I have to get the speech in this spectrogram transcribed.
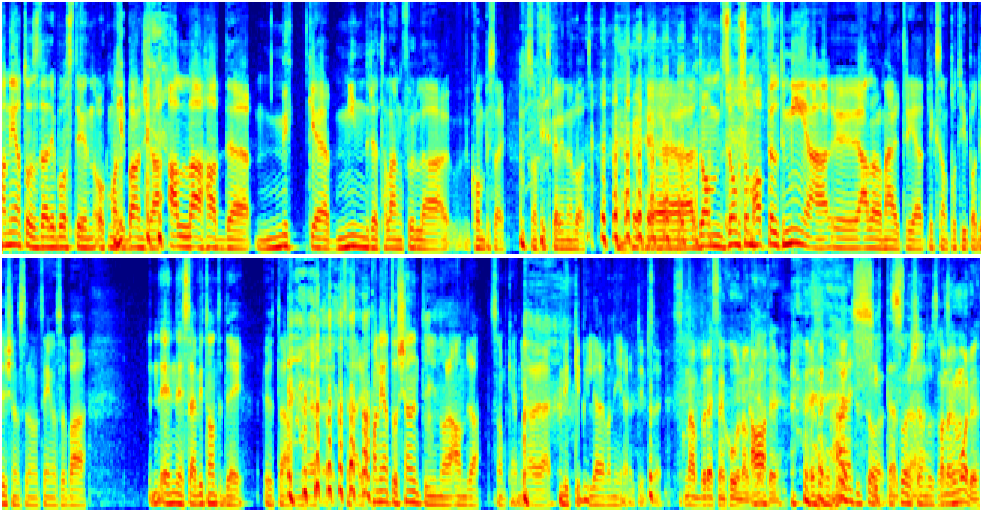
Panetos, Daddy Bostin och Matti Banja, alla hade mycket mindre talangfulla kompisar som fick spela in en låt. Eh, de, de som har följt med eh, alla de här tre liksom, på typ auditions eller någonting och så bara, nej, så här, vi tar inte dig. Utan eh, så här, Panetos känner inte ni några andra som kan göra det här mycket billigare än vad ni gör. Typ, så här. Snabb recension av Ja. Peter. Ah, så, shit, det är så det alltså. kändes. Hanna, hur mår du?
